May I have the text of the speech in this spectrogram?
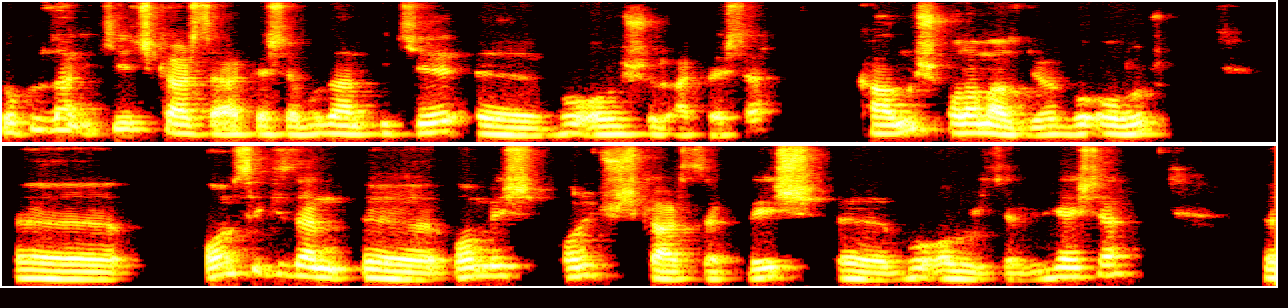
9'dan 2'yi çıkarsa arkadaşlar buradan 2 e, bu oluşur arkadaşlar. Kalmış olamaz diyor. Bu olur. E, 18'den e, 15 13 çıkarsak 5 e, bu olur sevgili gençler. E,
